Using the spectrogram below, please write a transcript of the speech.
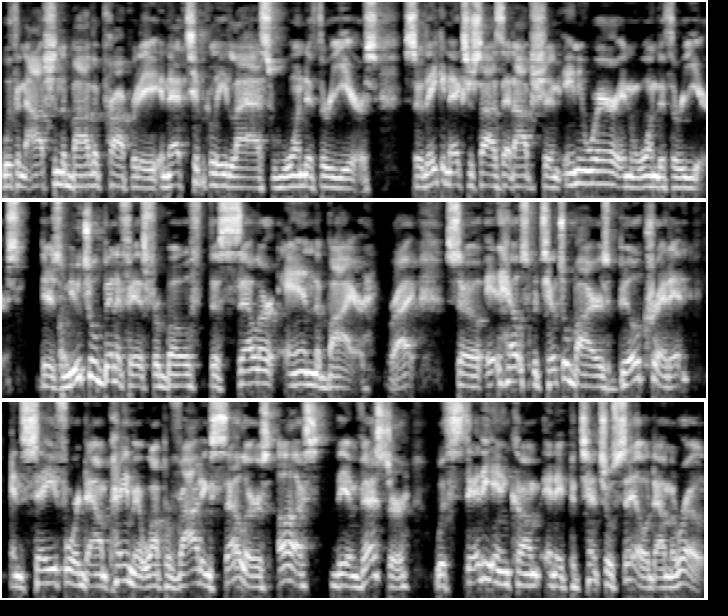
with an option to buy the property. And that typically lasts one to three years. So they can exercise that option anywhere in one to three years. There's mutual benefits for both the seller and the buyer, right? So it helps potential buyers build credit and save for a down payment while providing sellers, us, the investor, with steady income and a potential sale down the road.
